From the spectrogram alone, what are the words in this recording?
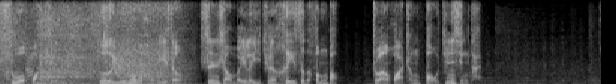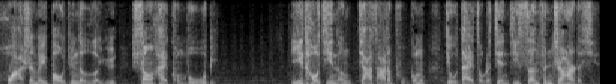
说话间，鳄鱼怒吼一声，身上围了一圈黑色的风暴，转化成暴君形态。化身为暴君的鳄鱼伤害恐怖无比，一套技能夹杂着普攻，就带走了剑姬三分之二的血。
